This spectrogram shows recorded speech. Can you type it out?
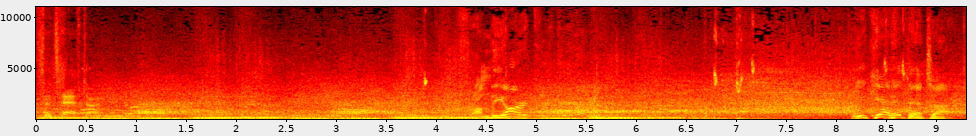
since halftime. From the arc. He can't hit that time.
